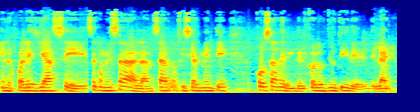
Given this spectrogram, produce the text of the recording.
en los cuales ya se, se comienza a lanzar oficialmente cosas del, Call of Duty de- del año.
